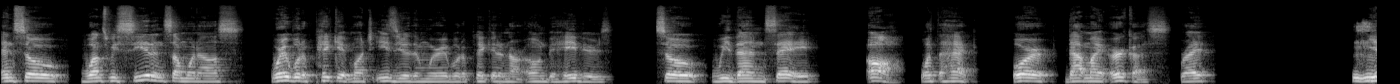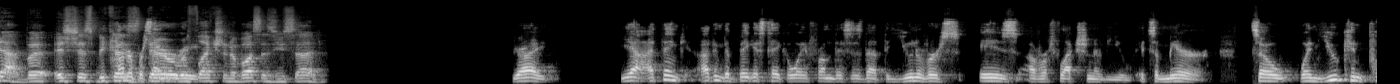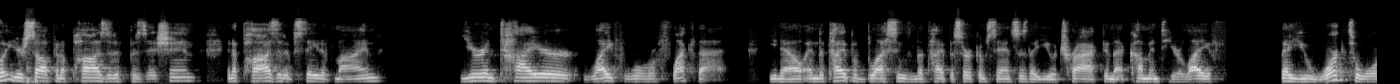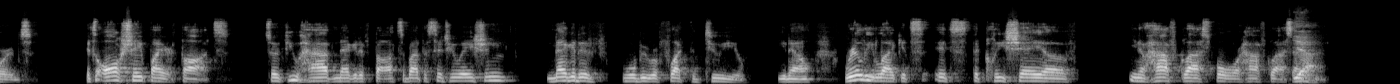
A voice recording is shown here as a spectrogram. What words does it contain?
and so once we see it in someone else we're able to pick it much easier than we're able to pick it in our own behaviors so we then say oh what the heck or that might irk us right Mhm. yeah, but it's just because they're a reflection of us, as you said. Right. Yeah, I think I think the biggest takeaway from this is that the universe is a reflection of you. It's a mirror. So when you can put yourself in a positive position, in a positive state of mind, your entire life will reflect that. You know, and the type of blessings and the type of circumstances that you attract and that come into your life that you work towards, it's all shaped by your thoughts. So if you have negative thoughts about the situation, negative will be reflected to you you know really like it's it's the cliche of you know half glass full or half glass empty Yeah.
